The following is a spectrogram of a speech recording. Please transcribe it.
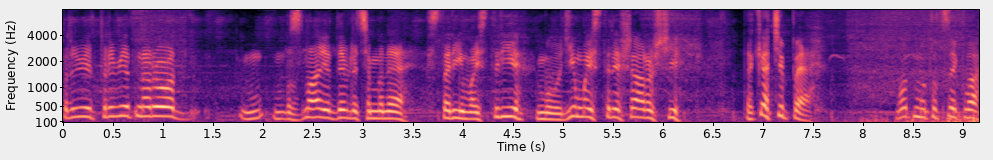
Привіт, привіт, народ! Знаю, дивляться мене старі майстрі, молоді майстри шарощі. Таке ЧП. От мотоцикла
